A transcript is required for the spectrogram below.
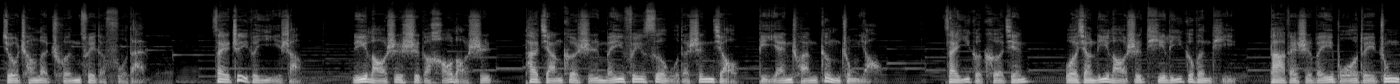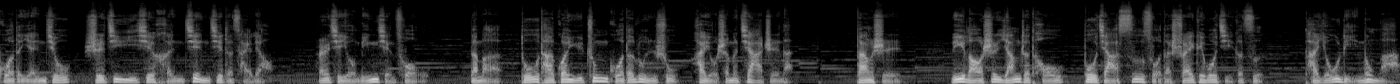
就成了纯粹的负担。在这个意义上，李老师是个好老师。他讲课时眉飞色舞的身教，比言传更重要。在一个课间，我向李老师提了一个问题。大概是韦伯对中国的研究是基于一些很间接的材料，而且有明显错误。那么读他关于中国的论述还有什么价值呢？当时，李老师扬着头，不假思索地甩给我几个字：“他有理弄啊。”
